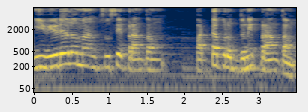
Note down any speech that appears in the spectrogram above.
ఈ వీడియోలో మనం చూసే ప్రాంతం పట్టపరుద్దుని ప్రాంతం.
